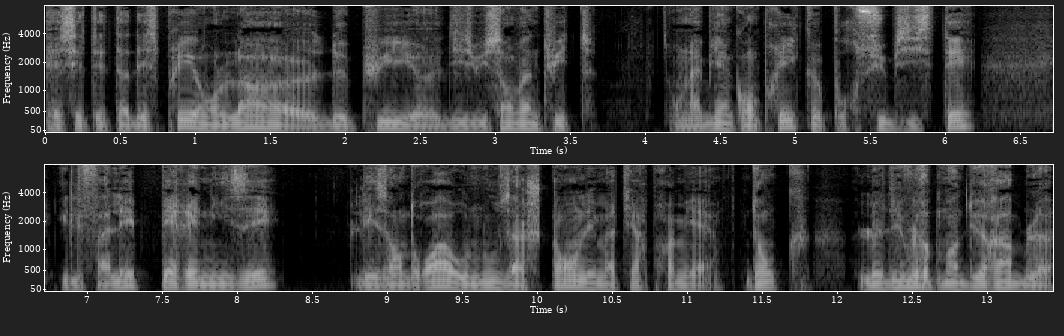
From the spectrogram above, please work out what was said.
Et cet état d'esprit, on l'a euh, depuis 1828. On a bien compris que pour subsister, il fallait pérenniser les endroits où nous achetons les matières premières. Donc, le développement durable,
